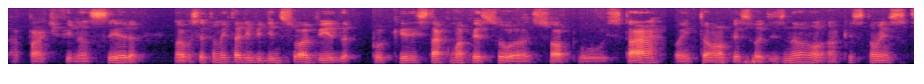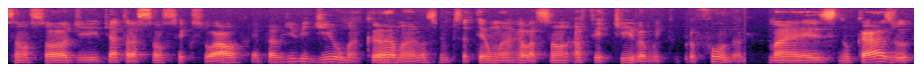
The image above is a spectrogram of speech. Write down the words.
a parte financeira, mas você também está dividindo sua vida, porque estar com uma pessoa só por estar, ou então a pessoa diz, não, as questões são só de, de atração sexual, é para dividir uma cama, você não precisa ter uma relação afetiva muito profunda. Mas, no caso,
